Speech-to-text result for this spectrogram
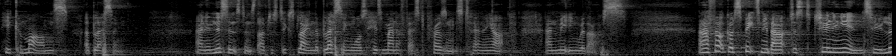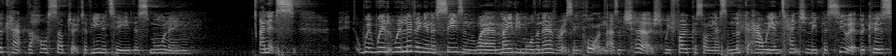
he commands a blessing. And in this instance that I've just explained, the blessing was his manifest presence turning up and meeting with us. And I felt God speak to me about just tuning in to look at the whole subject of unity this morning. And it's, we're, we're, living in a season where maybe more than ever it's important as a church we focus on this and look at how we intentionally pursue it because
